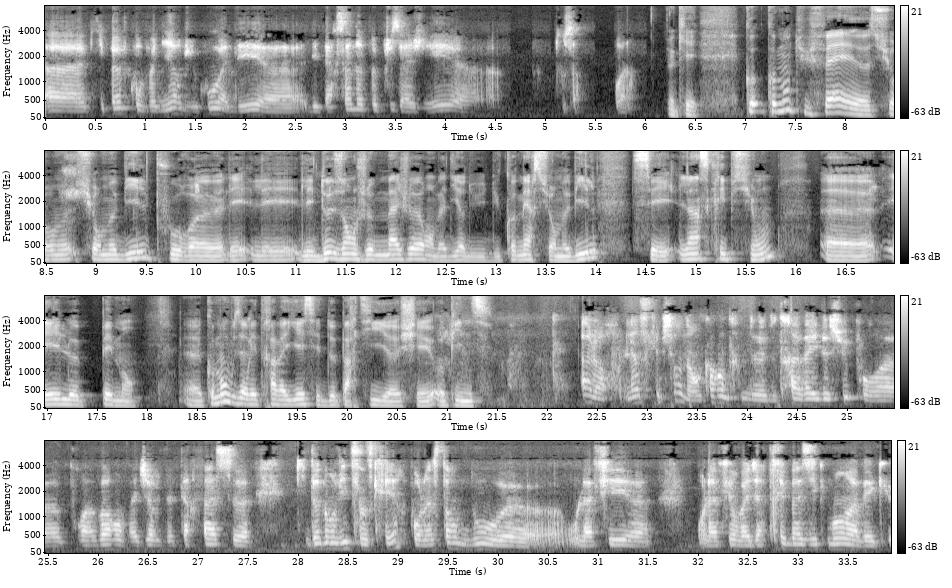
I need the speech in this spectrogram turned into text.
euh, qui peuvent convenir du coup à des des personnes un peu plus âgées, tout ça. Voilà. Ok. Co comment tu fais euh, sur, sur mobile pour euh, les, les, les, deux enjeux majeurs, on va dire, du, du commerce sur mobile? C'est l'inscription euh, et le paiement. Euh, comment vous avez travaillé ces deux parties euh, chez Opins alors, l'inscription, on est encore en train de, de travailler dessus pour, euh, pour avoir, on va dire, une interface qui donne envie de s'inscrire. Pour l'instant, nous, on l'a fait, on l'a fait, on va dire, très basiquement avec,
